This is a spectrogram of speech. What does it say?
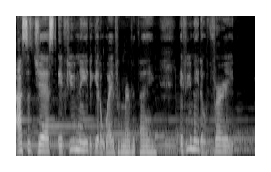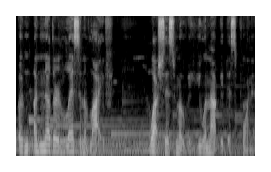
I suggest if you need to get away from everything, if you need a very another lesson of life, watch this movie. You will not be disappointed.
